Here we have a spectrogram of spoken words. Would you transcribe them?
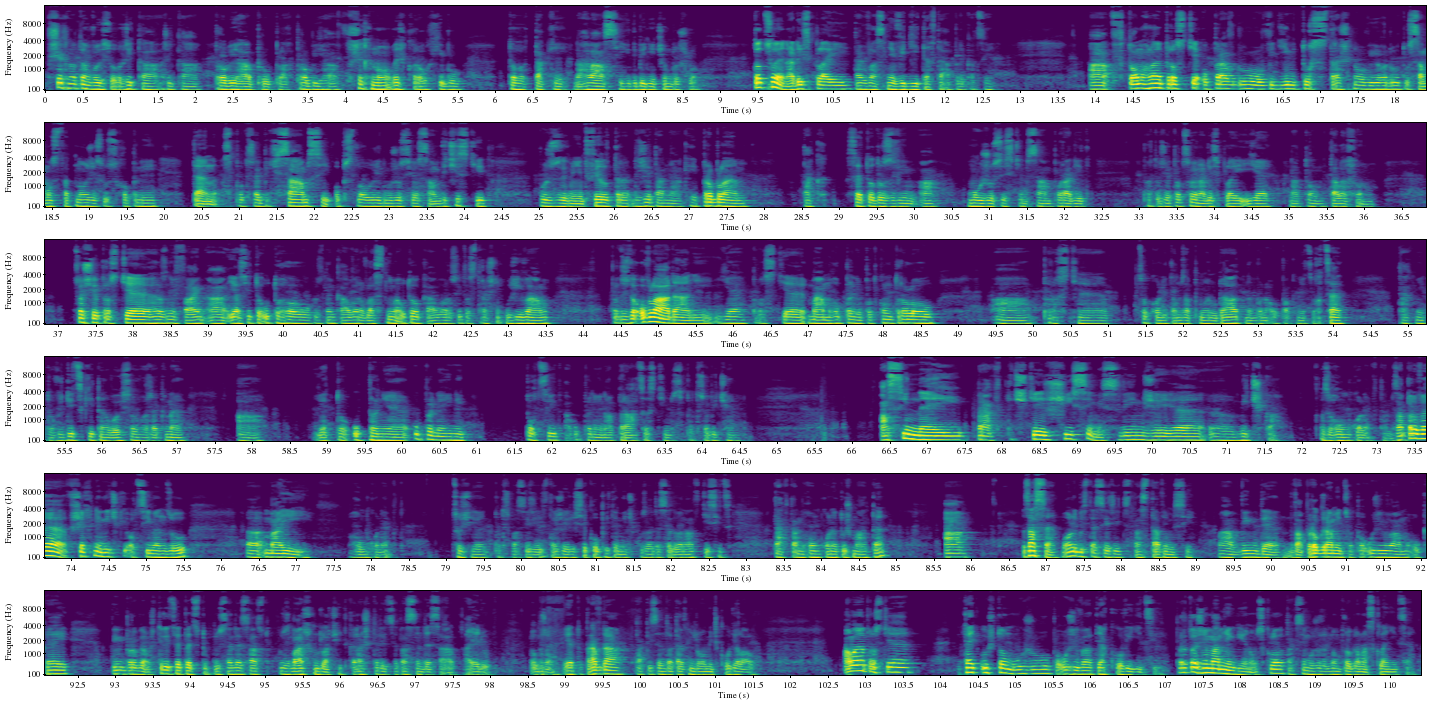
Všechno ten voiceover říká, říká, probíhá průplach, probíhá všechno, veškerou chybu, to taky nahlásí, kdyby něčem došlo. To, co je na displeji, tak vlastně vidíte v té aplikaci. A v tomhle prostě opravdu vidím tu strašnou výhodu, tu samostatnost, že jsou schopný ten spotřebič sám si obsloužit, můžu si ho sám vyčistit, můžu si změnit filtr, když je tam nějaký problém, tak se to dozvím a můžu si s tím sám poradit, protože to, co je na displeji, je na tom telefonu. Což je prostě hrozně fajn a já si to u toho, ten kávovar vlastním a u toho kávovaru si to strašně užívám, protože to ovládání je prostě, mám ho plně pod kontrolou a prostě cokoliv tam zapomenu dát nebo naopak něco chce, tak mi to vždycky ten voiceover řekne a je to úplně, úplně jiný pocit a úplně jiná práce s tím spotřebičem. Asi nejpraktičtější si myslím, že je e, myčka s Home Connectem. Za prvé, všechny myčky od Siemensu e, mají Home Connect, což je potřeba si říct, takže když si koupíte myčku za 10-12 tisíc, tak tam Home Connect už máte. A zase, mohli byste si říct, nastavím si, mám, vím, kde dva programy, co používám, OK, vím program 45 stupňů, 70 stupňů, zmáčknu tlačítka na 40, na 70 a jedu. Dobře, je to pravda, taky jsem to tak s minulou myčkou dělal. Ale prostě teď už to můžu používat jako vidící. Protože mám někdy jenom sklo, tak si můžu dát program na sklenice.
